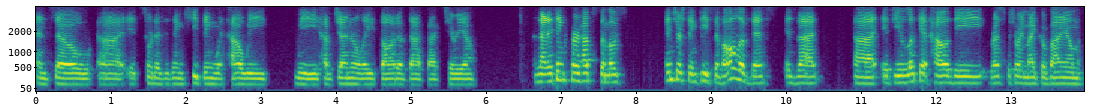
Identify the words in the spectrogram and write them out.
and so uh, it sort of is in keeping with how we, we have generally thought of that bacteria. And then I think perhaps the most interesting piece of all of this is that uh, if you look at how the respiratory microbiome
